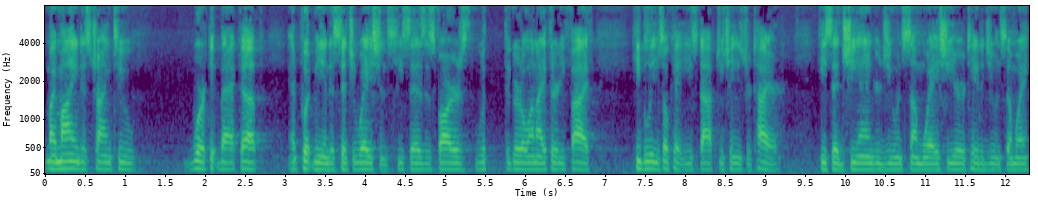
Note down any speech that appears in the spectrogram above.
my mind is trying to work it back up and put me into situations. He says, as far as with the girl on I 35, he believes, okay, you stopped, you changed your tire. He said she angered you in some way, she irritated you in some way.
